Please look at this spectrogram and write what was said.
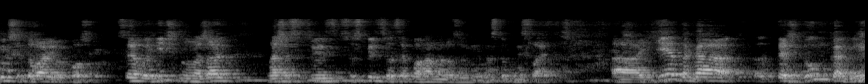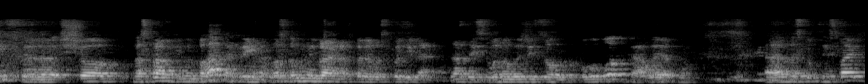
більше товарів і послуг. Все логічно, на жаль, наше суспільство- це погано розуміє. Наступний слайд. Є така е, теж думка, міф, е, що насправді ми багата країна, просто ми неправильно перерозподіляємо. Да, Десь воно лежить золото полуботка, але ну, е, наступний слайд.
